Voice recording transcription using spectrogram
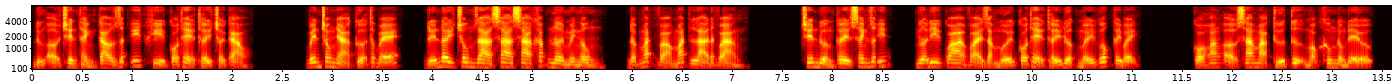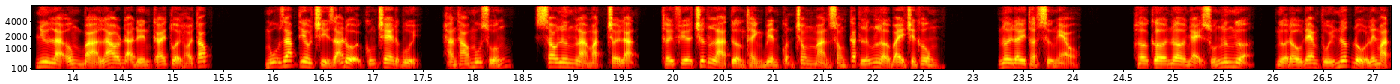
đứng ở trên thành cao rất ít khi có thể thấy trời cao. Bên trong nhà cửa thấp bé, đến đây trông ra xa xa khắp nơi mênh mông, đập mắt vào mắt là đất vàng. Trên đường cây xanh rất ít, ngựa đi qua vài dặm mới có thể thấy được mấy gốc cây bệnh. Cỏ hoang ở sa mạc thứ tự mọc không đồng đều, như là ông bà lao đã đến cái tuổi hói tóc mũ giáp tiêu chỉ giã đội cũng che được bụi, hắn tháo mũ xuống, sau lưng là mặt trời lặn, thấy phía trước là tường thành biên quận trong màn sóng cắt lững lờ bay trên không. Nơi đây thật sự nghèo. Hờ cờ nờ nhảy xuống lưng ngựa ngựa đầu đem túi nước đổ lên mặt,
